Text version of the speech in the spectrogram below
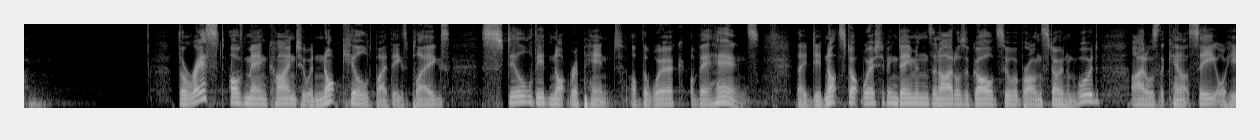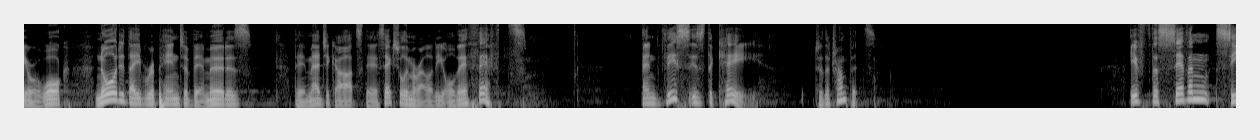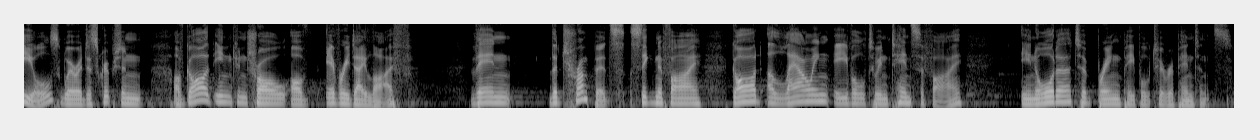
The rest of mankind who were not killed by these plagues still did not repent of the work of their hands. They did not stop worshipping demons and idols of gold, silver, bronze, stone, and wood, idols that cannot see or hear or walk, nor did they repent of their murders, their magic arts, their sexual immorality, or their thefts. And this is the key to the trumpets. If the seven seals were a description of God in control of everyday life, then the trumpets signify God allowing evil to intensify in order to bring people to repentance.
